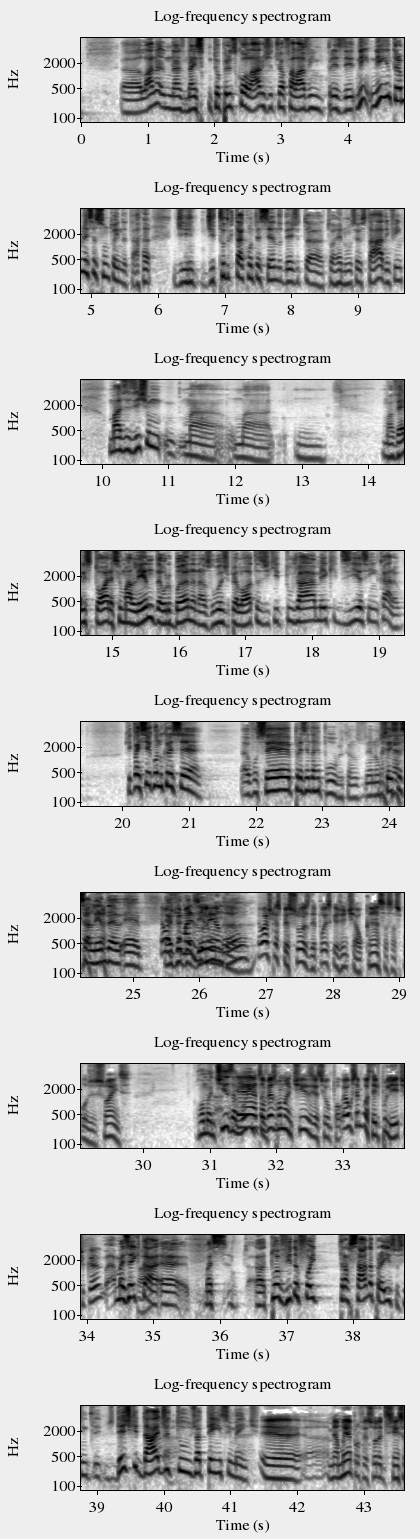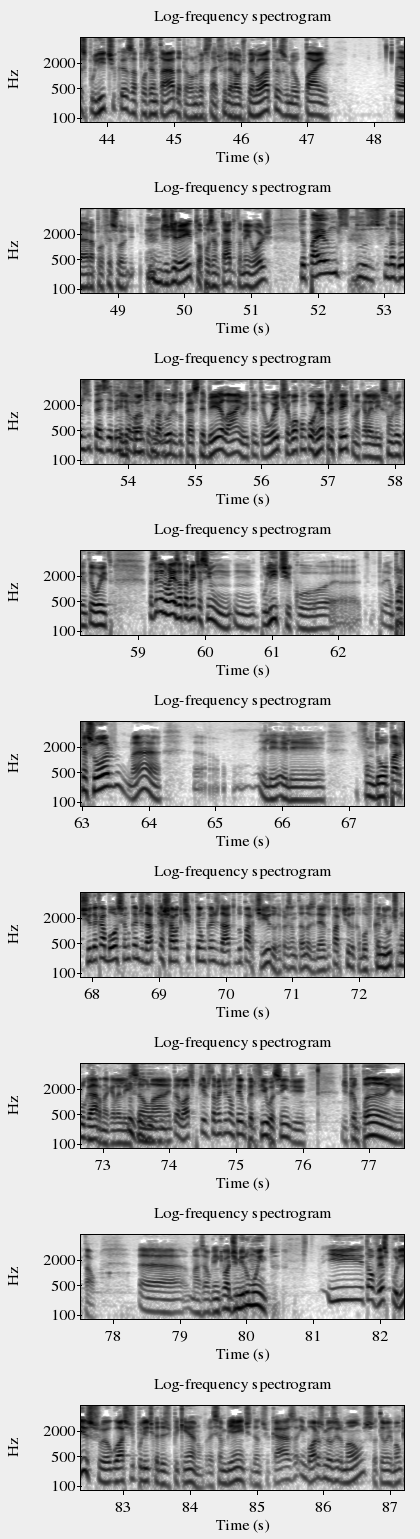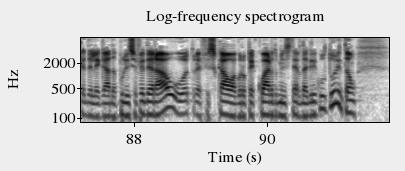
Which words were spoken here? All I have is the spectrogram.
Uh, lá na, na, na, no teu período escolar, tu já falava em presidente. Nem, nem entramos nesse assunto ainda, tá? De, de tudo que está acontecendo desde tua, tua renúncia ao Estado, enfim. Mas existe um, uma, uma, um, uma velha história, assim, uma lenda urbana nas ruas de Pelotas de que tu já meio que dizia assim, cara, o que, que vai ser quando crescer? Eu vou ser presidente da República. Eu não sei se essa lenda é, eu é acho verdadeira que é mais lenda. ou não. Eu acho que as pessoas, depois que a gente alcança essas posições Romantiza é, muito? É, talvez romantize assim, um pouco. Eu sempre gostei de política. Mas aí que tá. tá é, mas a tua vida foi traçada para isso, assim, desde que idade tu já tem isso em mente? É, minha mãe é professora de ciências políticas, aposentada pela Universidade Federal de Pelotas. O meu pai era professor de, de direito, aposentado também hoje. Teu pai é um dos fundadores do PSDB em Ele Pelotas, foi um dos né? fundadores né? do PSDB lá em 88, chegou a concorrer a prefeito naquela eleição de 88. Mas ele não é exatamente assim um, um político, é um professor, né? Ele, ele fundou o partido e acabou sendo candidato porque achava que tinha que ter um candidato do partido, representando as ideias do partido. Acabou ficando em último lugar naquela eleição lá em Pelotas, porque justamente ele não tem um perfil assim de, de campanha e tal. É, mas é alguém que eu admiro muito. E talvez por isso eu gosto de política desde pequeno, por esse ambiente dentro de casa. Embora os meus irmãos, eu tenho um irmão que é delegado da Polícia Federal, o outro é fiscal agropecuário do Ministério da Agricultura, então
